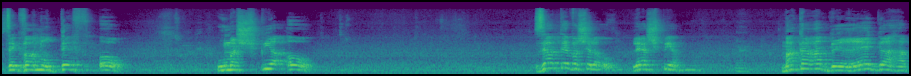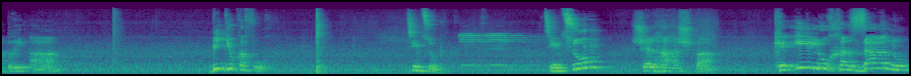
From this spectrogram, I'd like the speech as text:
זה כבר נודף אור. הוא משפיע אור. זה הטבע של האור, להשפיע. מה קרה ברגע הבריאה? בדיוק הפוך. צמצום. צמצום של ההשפעה. כאילו חזרנו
